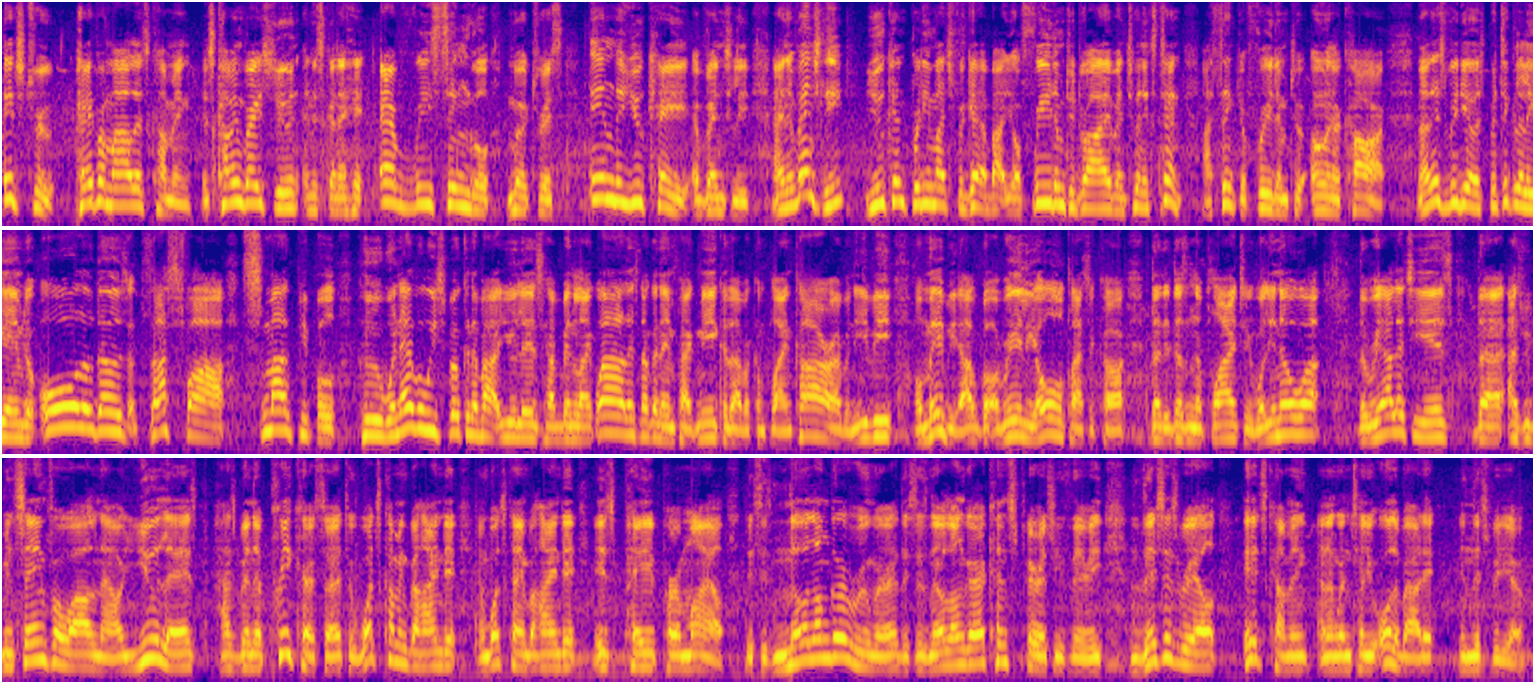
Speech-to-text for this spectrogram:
It's true, pay per mile is coming. It's coming very soon and it's gonna hit every single motorist in the UK eventually. And eventually, you can pretty much forget about your freedom to drive and to an extent, I think your freedom to own a car. Now this video is particularly aimed at all of those thus far smug people who whenever we've spoken about ULEZ have been like, well, it's not gonna impact me because I have a compliant car, I have an EV, or maybe I've got a really old classic car that it doesn't apply to. Well, you know what? The reality is that, as we've been saying for a while now, ULEZ has been a precursor to what's coming behind it, and what's coming behind it is pay per mile. This is no longer a rumor, this is no longer a conspiracy theory, this is real, it's coming, and I'm going to tell you all about it in this video.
